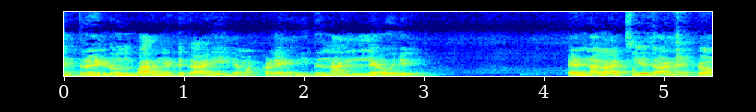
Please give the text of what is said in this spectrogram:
ഇത്ര ഉള്ളൂ എന്ന് പറഞ്ഞിട്ട് കാര്യമില്ല മക്കളെ. ഇത് നല്ല ഒരു എണ്ണ കാച്ചിയതാണ് കേട്ടോ.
